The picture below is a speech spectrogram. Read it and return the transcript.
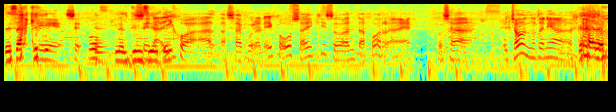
de Sasuke se, en el Team se la 7. dijo a, a Sakura, le dijo, vos sabés que eso alta forra, eh. O sea, el chabón no tenía, Claro.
